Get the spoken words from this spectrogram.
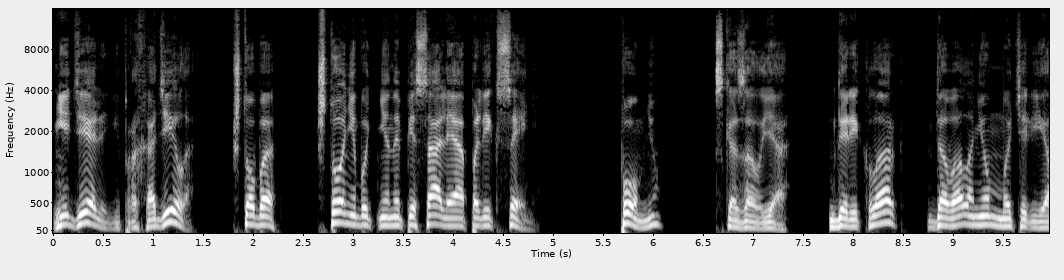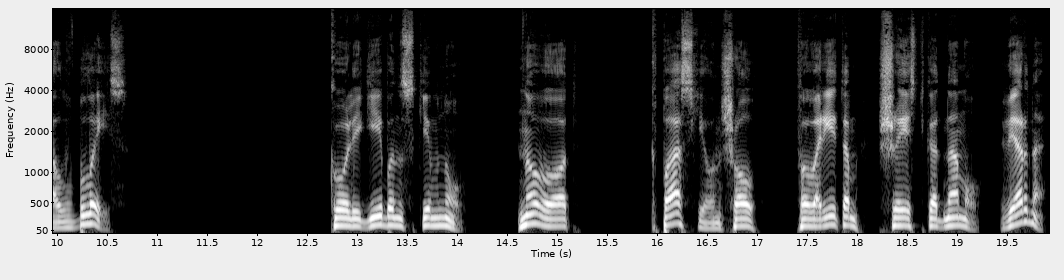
Недели не проходило, чтобы что-нибудь не написали о Поликсене. Помню, — сказал я. Дерри Кларк давал о нем материал в Блейз. Коли Гиббонс кивнул. Ну вот, к Пасхе он шел фаворитом шесть к одному, верно?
